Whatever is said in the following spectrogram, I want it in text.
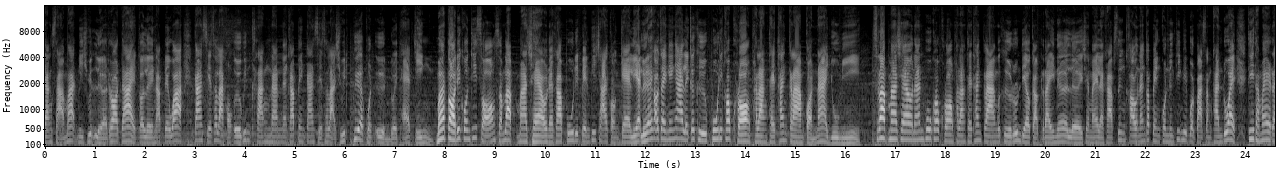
ยังสามารถมีชีวิตเหลือรอดได้ก็เลยนับได้ว่าการเสียสละของเออร์วินครั้งนั้นนะครับเป็นการเสียสละชีวิตเพื่อคนอื่นโดยแท้จริง มาต่อที่คนที่ 2สำหรับมาแชลนะครับผู้ที่เป็นพี่ชายของแกเลียหรือให้เข้าใจง่าย ๆ เลยก็คือผู้ที่ครอบครองพลังไททันกรามก่อนหน้ายูมี สำหรับมาแชลนั้นผู้ครอบครองพลังไททันกลางก็คือรุ่นเดียวกับไรเนอร์เลยใช่ไหมแหละครับ ซึ่งเขานั้นก็เป็นคนหนึ่งที่มีบทบาทสำคัญด้วย ที่ทำให้ไร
